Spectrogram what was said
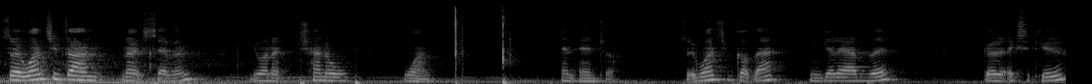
So once you've done note 7, you want to channel 1 and enter. So once you've got that, you can get out of there, go to executor,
